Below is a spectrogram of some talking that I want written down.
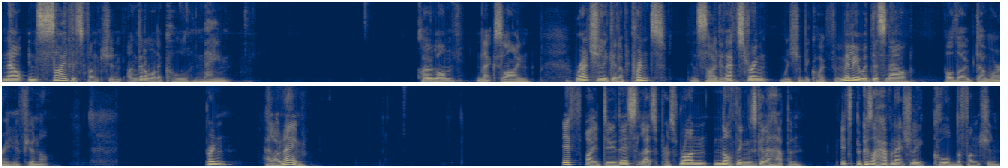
Now, inside this function, I'm going to want to call name. Colon, next line. We're actually going to print inside an F string. We should be quite familiar with this now although don't worry if you're not. Print hello name. If I do this, let's press run, nothing's going to happen. It's because I haven't actually called the function.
